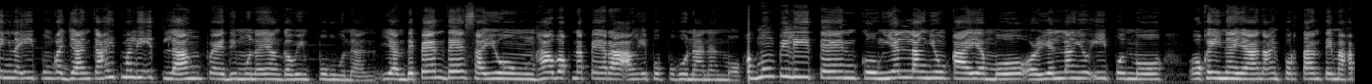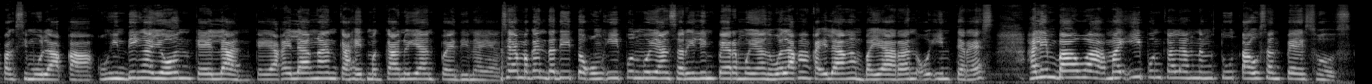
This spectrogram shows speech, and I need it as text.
konting naipon ka dyan, kahit maliit lang, pwede mo na yung gawing puhunan. Yan, depende sa yung hawak na pera ang ipupuhunanan mo. Huwag mong pilitin kung yan lang yung kaya mo or yan lang yung ipon mo, okay na yan. Ang importante makapagsimula ka. Kung hindi ngayon, kailan? Kaya kailangan kahit magkano yan, pwede na yan. Kasi ang maganda dito, kung ipon mo yan, sariling pera mo yan, wala kang kailangan bayaran o interest. Halimbawa, may ipon ka lang ng 2,000 pesos.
